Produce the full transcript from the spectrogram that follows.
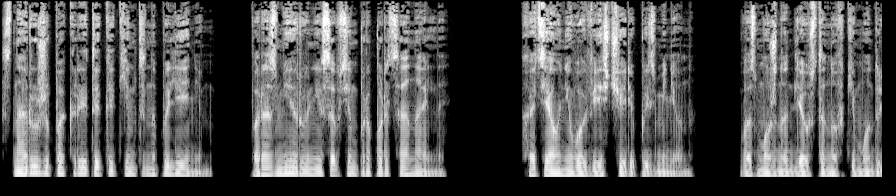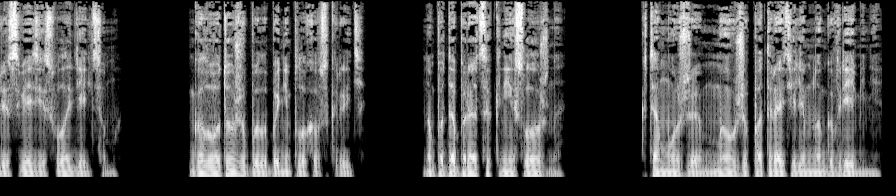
Снаружи покрыты каким-то напылением, по размеру не совсем пропорциональны. Хотя у него весь череп изменен, возможно, для установки модуля связи с владельцем. Голову тоже было бы неплохо вскрыть, но подобраться к ней сложно. К тому же мы уже потратили много времени.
